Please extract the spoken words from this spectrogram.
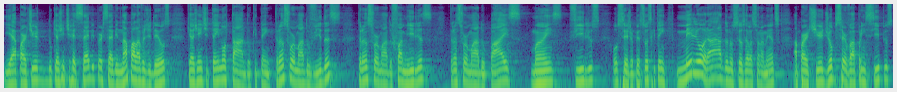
E é a partir do que a gente recebe e percebe na palavra de Deus que a gente tem notado que tem transformado vidas, transformado famílias, transformado pais, mães, filhos, ou seja, pessoas que têm melhorado nos seus relacionamentos a partir de observar princípios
